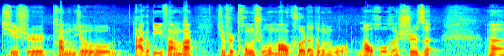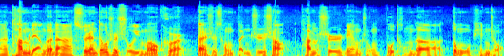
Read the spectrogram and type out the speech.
其实它们就打个比方吧，就是同属猫科的动物，老虎和狮子。呃，它们两个呢，虽然都是属于猫科，但是从本质上，它们是两种不同的动物品种。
